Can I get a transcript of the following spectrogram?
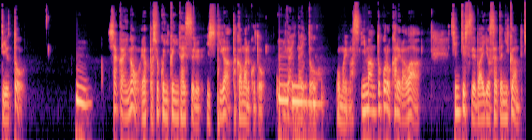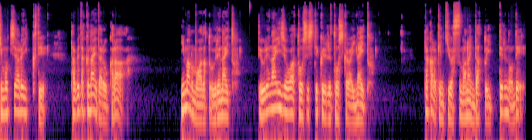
ていうと、うん。社会のやっぱ食肉に対する意識が高まること以外ないと思います。今のところ彼らは研究室で培養された肉なんて気持ち悪くて食べたくないだろうから、今のままだと売れないと。で、売れない以上は投資してくれる投資家がいないと。だから研究が進まないんだと言ってるので。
